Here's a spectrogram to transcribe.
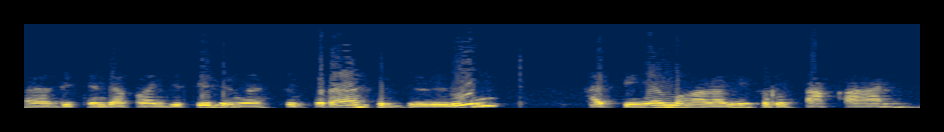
uh, ditindaklanjuti dengan segera sebelum hatinya mengalami kerusakan.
